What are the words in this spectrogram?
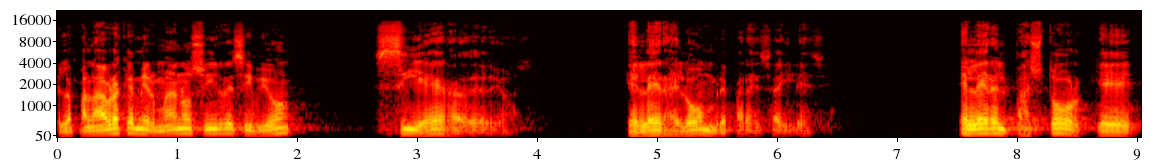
La palabra que mi hermano sí recibió, sí era de Dios. Él era el hombre para esa iglesia. Él era el pastor que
